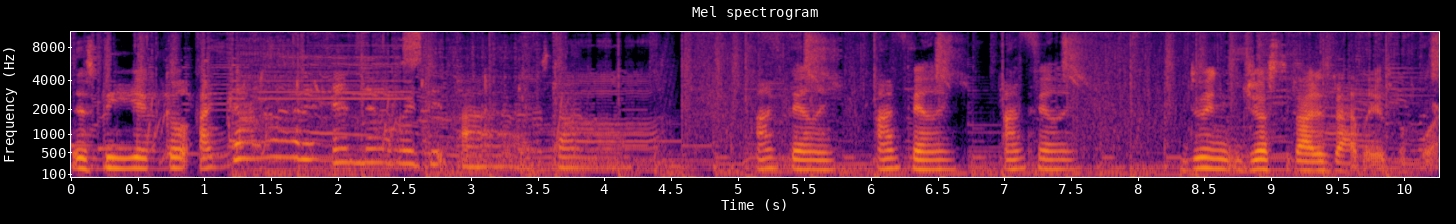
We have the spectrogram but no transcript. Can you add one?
this vehicle, I got it and never did I stop. I'm failing. I'm failing. I'm failing. I'm doing just about as badly as before.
